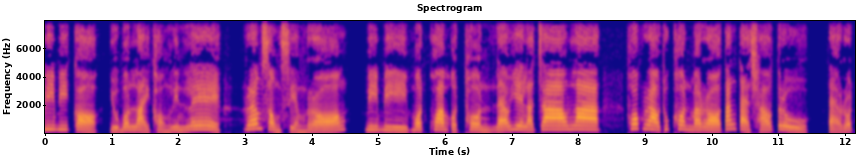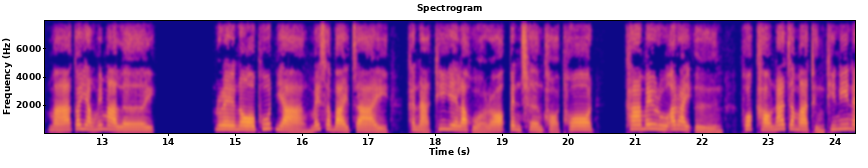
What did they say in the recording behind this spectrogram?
บีบีเกาะ อยู่บนไหล่ของลินเล่ เริ่มส่งเสียงร้อง บีบี หมดความอดทนแล้วเยละเจ้าลาก พวกเราทุกคนมารอตั้งแต่เช้าตรู่ แต่รถม้าก็ยังไม่มาเลย เรโนพูดอย่างไม่สบายใจ ขณะที่เยลาหัวเราะเป็นเชิงขอโทษ ข้าไม่รู้อะไรอื่น พวกเขาน่าจะมาถึงที่นี่ใน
